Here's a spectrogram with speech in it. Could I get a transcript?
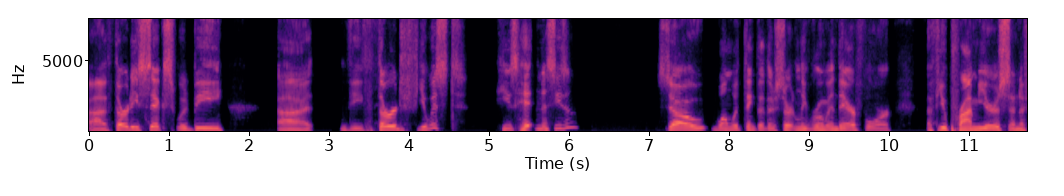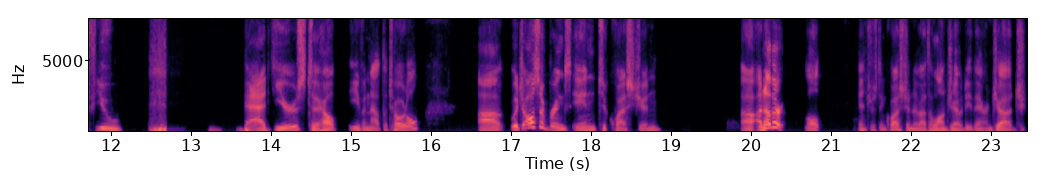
Uh, 36 would be uh, the third fewest he's hit in a season. So one would think that there's certainly room in there for a few prime years and a few bad years to help even out the total. Uh, which also brings into question uh, another, well, interesting question about the longevity there in Judge.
